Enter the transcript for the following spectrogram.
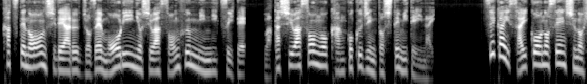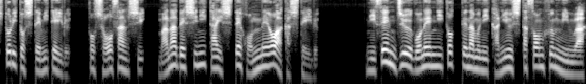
かつての恩師であるジョゼ・モーリーニョ氏はソン・フンミンについて、私はソンを韓国人として見ていない。世界最高の選手の一人として見ている、と称賛し、マナ弟子に対して本音を明かしている。2015年にトッテナムに加入したソン・フンミンは、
